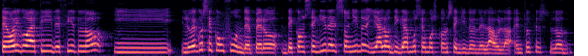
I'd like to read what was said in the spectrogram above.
te oigo a ti decirlo y luego se confunde, pero de conseguir el sonido ya lo digamos hemos conseguido en el aula. Entonces lo...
